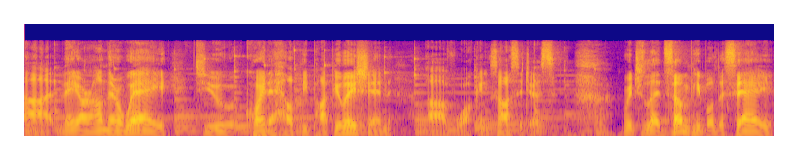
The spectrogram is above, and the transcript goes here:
Uh, they are on their way to quite a healthy population of walking sausages, which led some people to say,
